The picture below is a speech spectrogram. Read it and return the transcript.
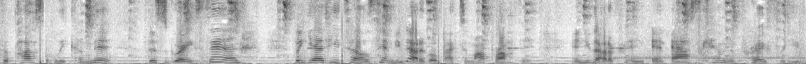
to possibly commit this great sin, but yet he tells him, You got to go back to my prophet and you got to and, and ask him to pray for you.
